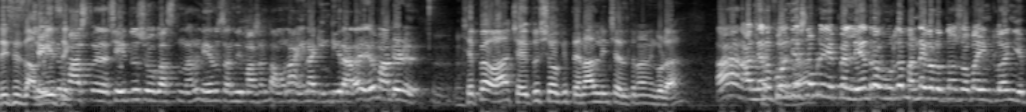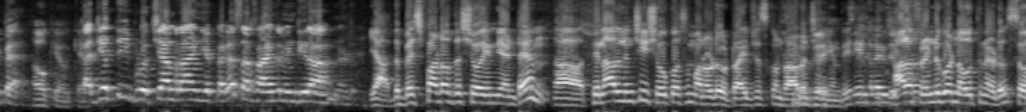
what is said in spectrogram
This is Chaitu amazing master Chaitu షోకి వస్తున్నాను నేను సందీప్ మాస్టర్ అంటే అవునా నాకు ఇంటికి రారా? ఏమో మాట్లాడు చెప్పావా? చైతు షోకి తెనాలి నుంచి వెళ్తున్నాను కూడా? నిన్న ఫోన్ చేసినప్పుడు చెప్పాను లేనరా ఊర్లో మన్నే కలుగుతాం శోభా ఇంట్లో అని చెప్పా. Okay okay. చేస్తే ఇప్పుడు వచ్చాను రా అని చెప్పాక సార్ సాయంత్రం ఇంటికి రా అన్నాడు. Yeah the best part of the show ఏంటి అంటే తినాలి నుంచి ఈ షో కోసం మనోడు డ్రైవ్ చేసుకొని రావడం జరిగింది. వాళ్ళ ఫ్రెండ్ కూడా నవ్వుతున్నాడు సో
